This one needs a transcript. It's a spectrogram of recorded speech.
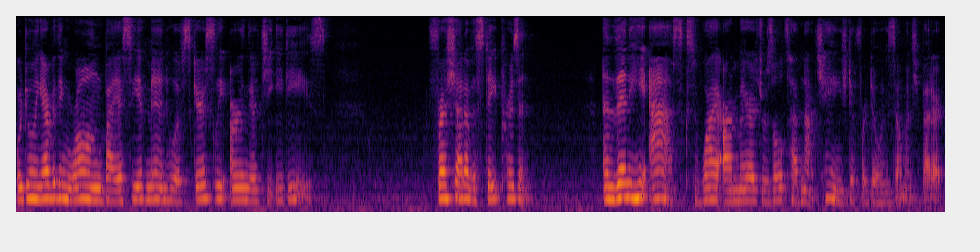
we're doing everything wrong by a sea of men who have scarcely earned their GEDs, fresh out of a state prison. And then he asks why our marriage results have not changed if we're doing so much better.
